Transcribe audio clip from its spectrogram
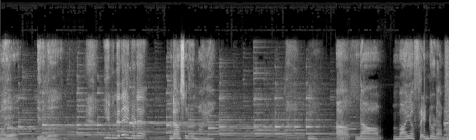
மாயா இவங்க இவங்க தான் என்னோட நான் சொல்றேன் மாயா. நான் மாயா ஃப்ரெண்டோட அம்மா.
